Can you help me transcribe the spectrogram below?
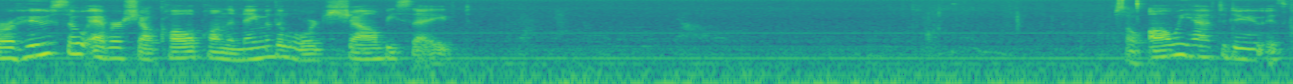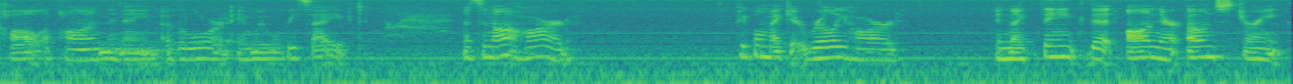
For whosoever shall call upon the name of the Lord shall be saved. So all we have to do is call upon the name of the Lord and we will be saved. It's not hard. People make it really hard and they think that on their own strength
